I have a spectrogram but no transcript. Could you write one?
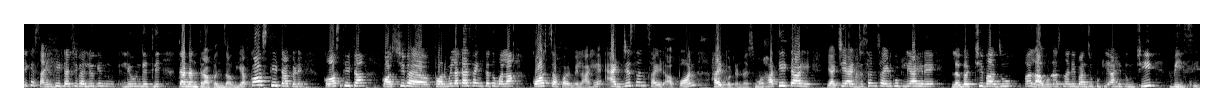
ठीक आहे साईन थिटाची व्हॅल्यू घेऊन लिहून घेतली. त्यानंतर आपण जाऊया कॉस थिटाकडे कॉस थिटा कॉसची फॉर्म्युला काय सांगतं तुम्हाला? कॉसचा फॉर्म्युला आहे ॲडजसन साईड अपॉन हायपोटनस मग हा थिटा आहे. याची ॲडजसन साईड कुठली आहे रे? लगतची बाजू. हां लागून असणारी बाजू कुठली आहे तुमची? B C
